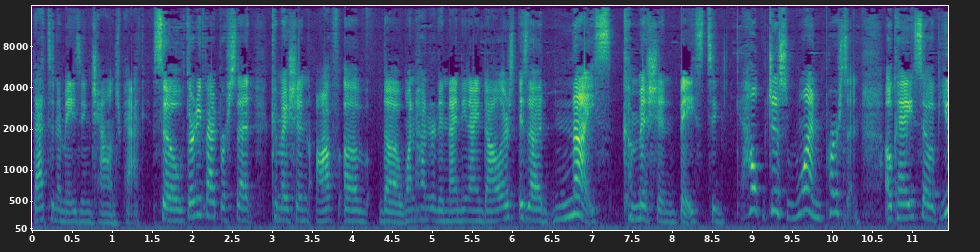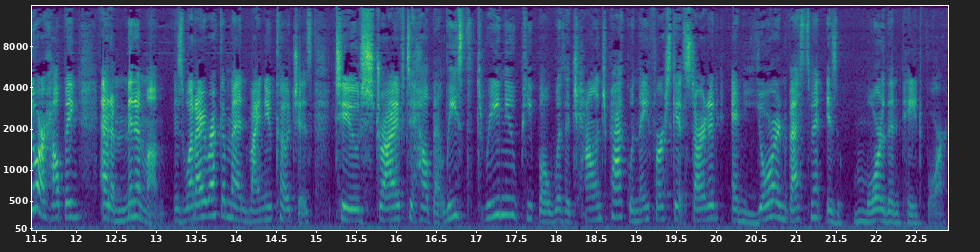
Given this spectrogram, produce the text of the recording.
that's an amazing challenge pack. So 35% commission off of the $199 is a nice commission base to help just one person. Okay, so if you are helping at a minimum, is what I recommend my new coaches to strive to help at least three new people with a challenge pack when they first get started, and your investment is more than paid for.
